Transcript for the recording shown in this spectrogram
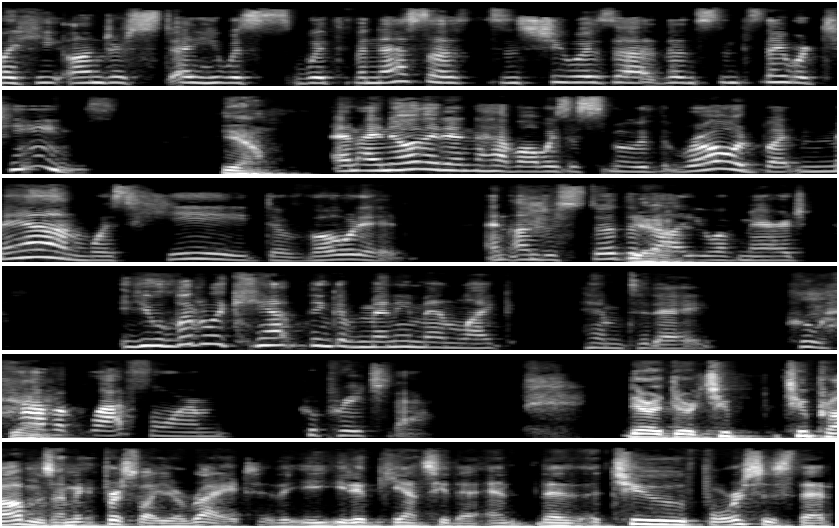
but he understood, he was with Vanessa since she was, uh, since they were teens. Yeah. And I know they didn't have always a smooth road, but man, was he devoted and understood the yeah. value of marriage you literally can't think of many men like him today who have yeah. a platform who preach that there, there are two two problems. I mean, first of all, you're right. You, you can't see that, and the, the, two forces that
